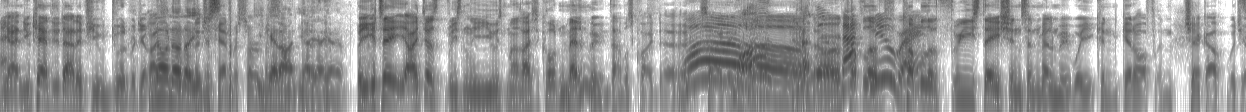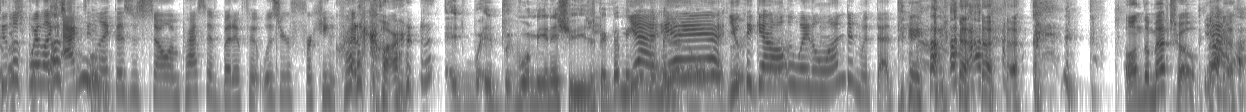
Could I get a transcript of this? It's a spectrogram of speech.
yeah, Yeah, and you can't do that if you do it with your No, Rejsekort. no, no, then you just- can't reserve you get on. Yeah, yeah, yeah. But you could say I just recently used my Rejsekort in Malmö. That was quite uh, Whoa. exciting. What? Yeah, there are a That's couple of new, right? couple of three stations in Malmö where you can get off and check out with your See, look, we're like That's acting cool. like this is so impressive, but if it was your freaking credit card, It, it, it wouldn't be an issue. You just yeah, yeah, yeah, yeah, you could get all the way to London with that thing. on the metro. yeah,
